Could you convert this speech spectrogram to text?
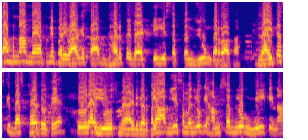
तब ना मैं अपने परिवार के साथ घर पे बैठ के ये सब कंज्यूम कर रहा था। राइटर्स के दस थॉट होते हैं तेरा ये उसमें ऐड कर। मतलब आप ये समझ लो कि हम सब लोग मिल के ना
